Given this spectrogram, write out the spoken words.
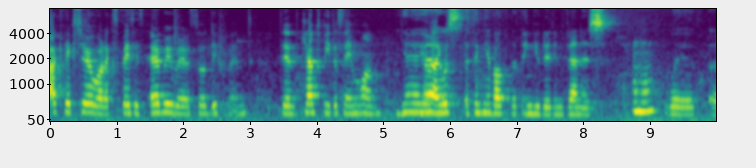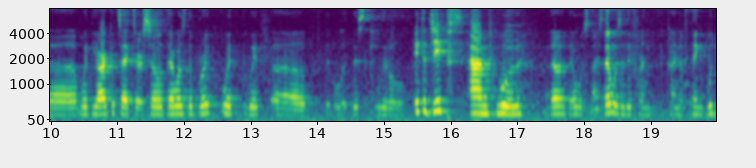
architecture or like spaces everywhere so different. It can't be the same one. Yeah, yeah, Yeah. I was thinking about the thing you did in Venice Mm-hmm. with uh, with the architecture. So there was the brick with with uh, this little. It's a gyps and wool. That, that was nice. That was a different kind of thing. Would,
